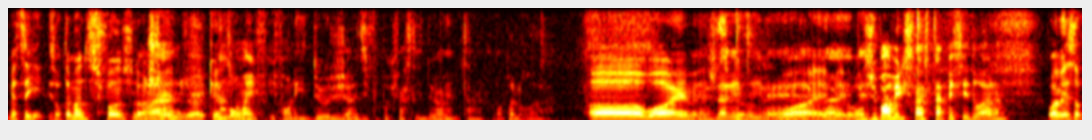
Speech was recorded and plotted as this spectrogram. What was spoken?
Mais tu sais, ils ont tellement du fun sur leur Ouais. chaîne, genre, que ce moment, ils, ils font les deux. J'aurais dit, faut pas qu'ils fassent les deux en même temps. Ils ont pas le droit. Ah, ouais, mais. je l'aurais dit, mais. Ouais, mais bon. mais j'ai pas envie qu'ils se fassent taper ses doigts, là. Ouais, mais ça.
